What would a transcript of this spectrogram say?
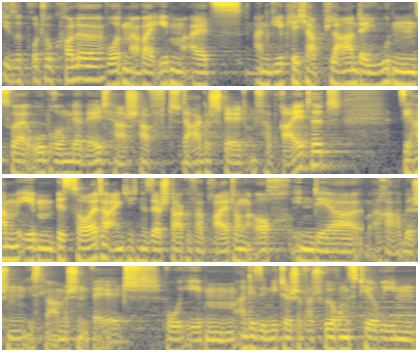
Diese Protokolle wurden aber eben als angeblicher Plan der Juden zur Eroberung der Weltherrschaft dargestellt und verbreitet. Sie haben eben bis heute eigentlich eine sehr starke Verbreitung auch in der arabischen, islamischen Welt, wo eben antisemitische Verschwörungstheorien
